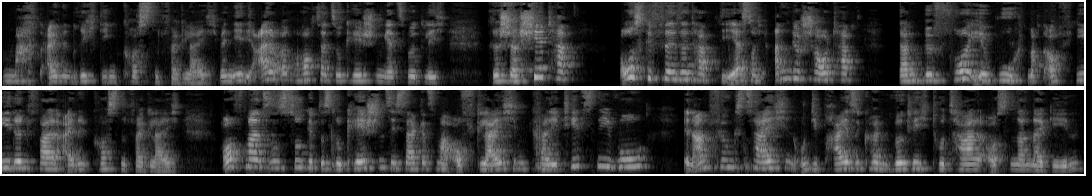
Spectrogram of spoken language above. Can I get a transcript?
macht einen richtigen Kostenvergleich. Wenn ihr all eure Hochzeitslocation jetzt wirklich recherchiert habt, ausgefiltert habt, die erst euch angeschaut habt, dann bevor ihr bucht, macht auf jeden Fall einen Kostenvergleich. Oftmals ist es so, gibt es Locations, ich sage jetzt mal auf gleichem Qualitätsniveau, in Anführungszeichen, und die Preise können wirklich total auseinandergehen.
